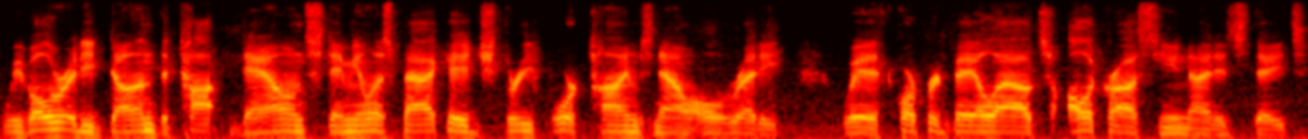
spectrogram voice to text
We've already done the top down stimulus package three, four times now already with corporate bailouts all across the United States.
